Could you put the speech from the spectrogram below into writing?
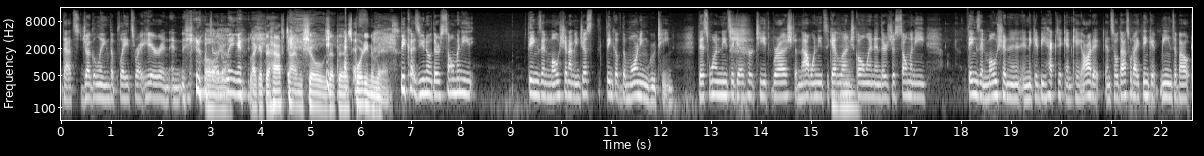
that's juggling the plates right here and, and you know, Oh, yeah. juggling and like at the halftime shows at the sporting events. because you know there's so many things in motion. I mean, just think of the morning routine. This one needs to get her teeth brushed and that one needs to get Mm-hmm. lunch going and there's just so many things in motion and, and it could be hectic and chaotic. And so that's what I think it means about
